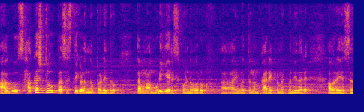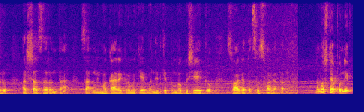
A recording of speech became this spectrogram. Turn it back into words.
ಹಾಗೂ ಸಾಕಷ್ಟು ಪ್ರಶಸ್ತಿಗಳನ್ನು ಪಡೆದು ತಮ್ಮ ಮುಡಿಗೇರಿಸಿಕೊಂಡವರು ಇವತ್ತು ನಮ್ಮ ಕಾರ್ಯಕ್ರಮಕ್ಕೆ ಬಂದಿದ್ದಾರೆ. ಅವರ ಹೆಸರು ಹರ್ಷ ಸರ್ ಅಂತ. ಸರ್ ನಿಮ್ಮ ಕಾರ್ಯಕ್ರಮಕ್ಕೆ ಬಂದಿದ್ದಕ್ಕೆ ತುಂಬ ಖುಷಿಯಾಯಿತು ಸ್ವಾಗತ ಸುಸ್ವಾಗತ. ನಮಸ್ತೆ ಪುನೀತ್.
